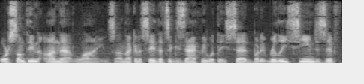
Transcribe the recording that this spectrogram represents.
or something on that lines. I'm not going to say that's exactly what they said, but it really seemed as if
